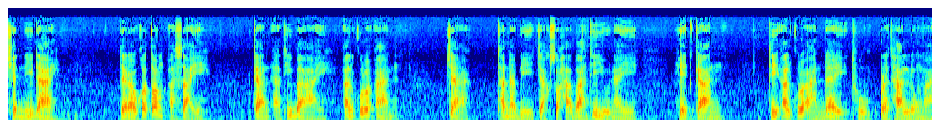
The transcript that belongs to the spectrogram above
เช่นนี้ได้ แต่เราก็ต้องอาศัยการอธิบายอัลกุรอาน จากท่านนบีจากสหาบะที่อยู่ในเหตุการณ์ ที่อัลกุรอานได้ถูกประทานลงมา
